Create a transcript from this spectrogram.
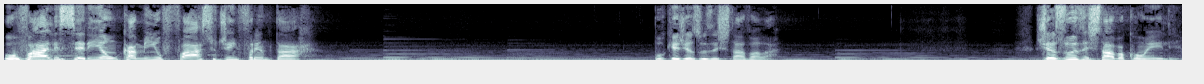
O vale seria um caminho fácil de enfrentar, porque Jesus estava lá. Jesus estava com ele.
